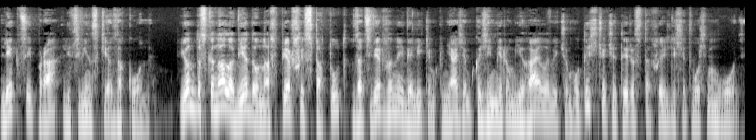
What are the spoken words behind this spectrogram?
лекцый пра ліцвінскія законы. Ён дасканала ведаў наш першы статут, зацверджаны вялікім князем Казімірам Егайлавічам у 1468 годзе.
